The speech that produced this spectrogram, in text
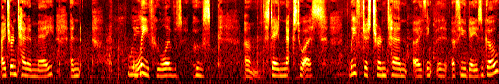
I turned 10 in May, and Leaf, who lives, who's um, staying next to us, Leaf just turned 10, I think, a, a few days ago.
